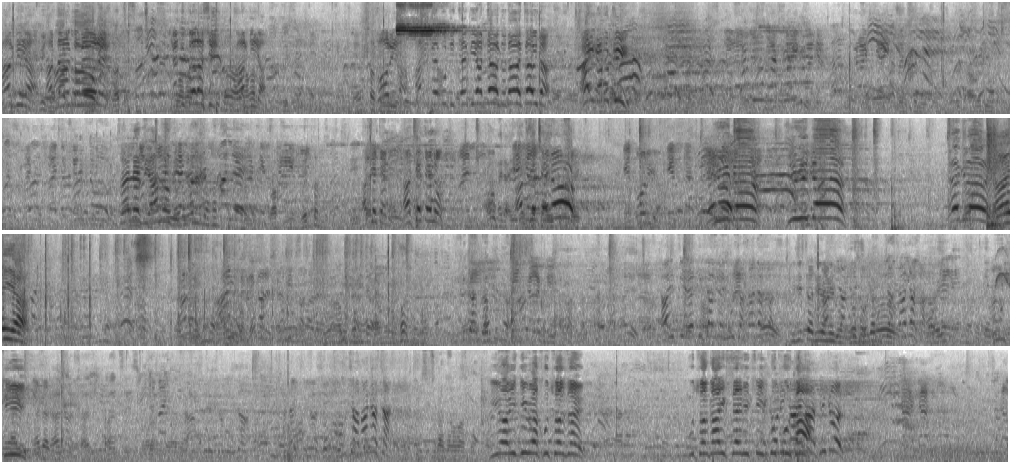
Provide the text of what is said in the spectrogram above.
კარგია. არ დააგო მეორე. ერთი თოლაში. კარგია. ორია. აი გებუთი ტემპი არ დააგო, დავაი წავიდა. აი გებუთი. წელები ამოდი აჩეტენო. აჩეტენო. ორია. ჟივიდა! ჟივიდა! ეგრე! აია აიცი ერთი საგე ნუშა სადახა. დიდი სტადიონი გონია სადახა. ურთი! უჩა მაგასთან. იო იგივე ხუცოზე! ხუცო გაიხსენი წინ კუთხურთა! გრიგოლ.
